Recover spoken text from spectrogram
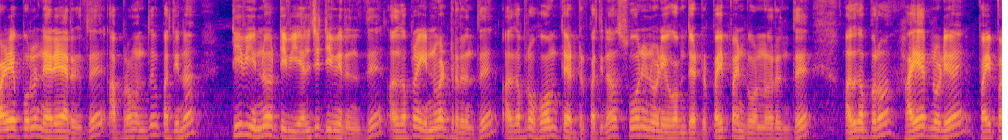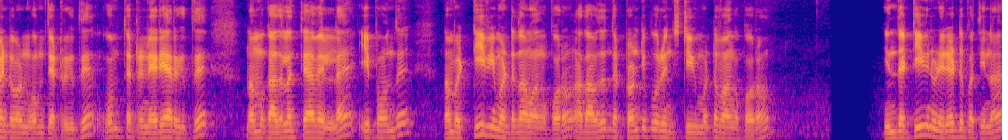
பழைய பொருள் நிறையா இருக்குது. அப்புறம் வந்து பார்த்திங்கன்னா டிவி இன்னொரு டிவி எல்ஜி டிவி இருந்தது. அதுக்கப்புறம் இன்வெர்ட்டர் இருந்து அதுக்கப்புறம் ஹோம் தேட்டர் பார்த்தீங்கன்னா சோனினுடைய home theatre five point one இருந்து அதுக்கப்புறம் ஹையர்னுடைய five point one home theatre இருக்குது. ஹோம் தேட்டர் நிறையா இருக்குது. நமக்கு அதெல்லாம் தேவையில்லை. இப்போ வந்து நம்ம டிவி மட்டும் தான் வாங்க போகிறோம் அதாவது இந்த டுவெண்ட்டி ஃபோர் இன்ச் டிவி மட்டும் வாங்க போகிறோம் இந்த டிவியினுடைய ரேட்டு பார்த்தீங்கன்னா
